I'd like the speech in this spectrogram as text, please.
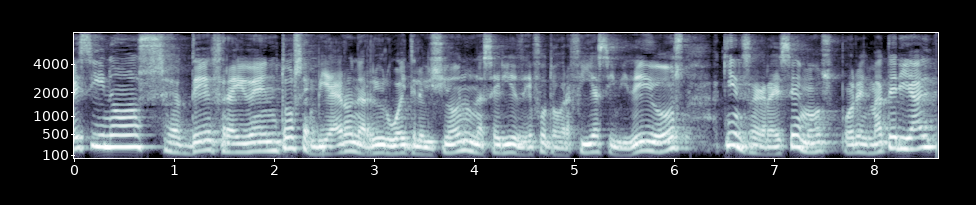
Vecinos de Fraiventos enviaron a Río Uruguay Televisión una serie de fotografías y videos a quienes agradecemos por el material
